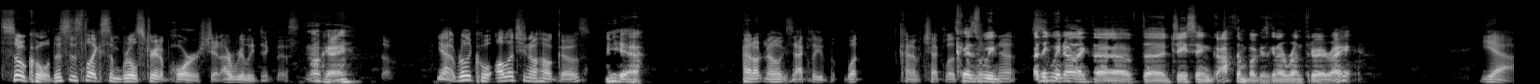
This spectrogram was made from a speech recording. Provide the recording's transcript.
so cool. This is like some real straight up horror shit. I really dig this. Okay. Yeah, really cool. I'll let you know how it goes. Yeah. I don't know exactly what kind of checklist. 'Cause I'm we- at. I think we know like the the Jason Gotham book is gonna run through it, right? Yeah,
